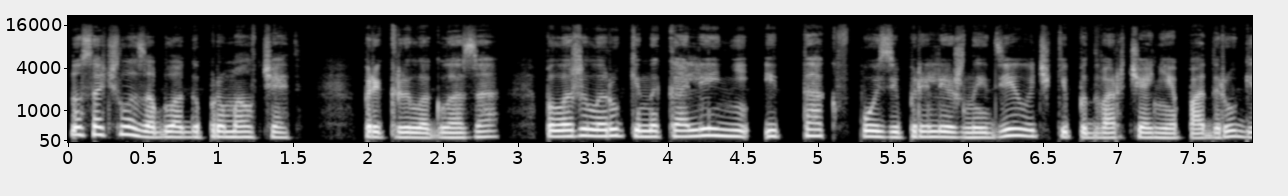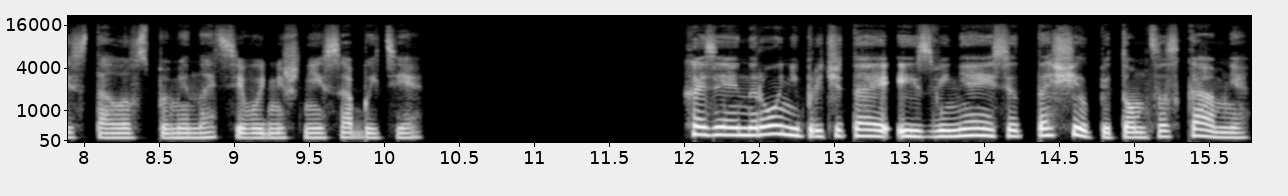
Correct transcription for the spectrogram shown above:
но сочла за благо промолчать. Прикрыла глаза, положила руки на колени и так в позе прилежной девочки под ворчание подруги стала вспоминать сегодняшние события. Хозяин Рони, причитая и извиняясь, оттащил питомца с камня.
